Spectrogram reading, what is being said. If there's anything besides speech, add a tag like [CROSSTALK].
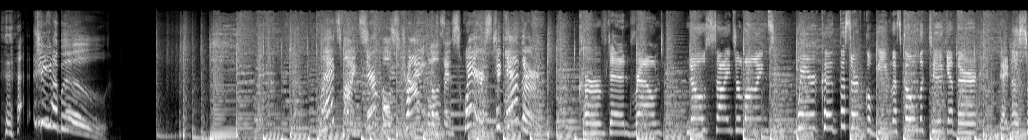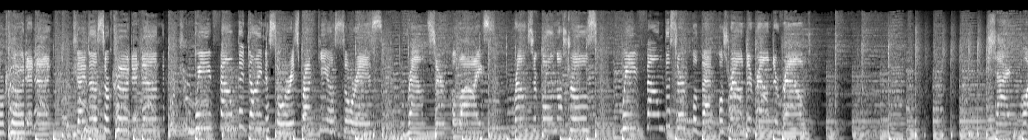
Cheetahboo! Let's find circles, triangles, and squares together! Curved and round, no sides or lines Where could the circle be? Let's go look together Dinosaur couldn't, dinosaur couldn't We found the dinosaur, it's Brachiosaurus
